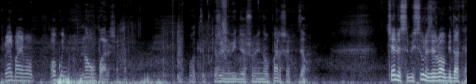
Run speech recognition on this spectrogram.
Тепер маємо окунь на опариша. От ти покажи на відео, що він на опариша взяв. Челюсть собі всю розірвав бідака.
